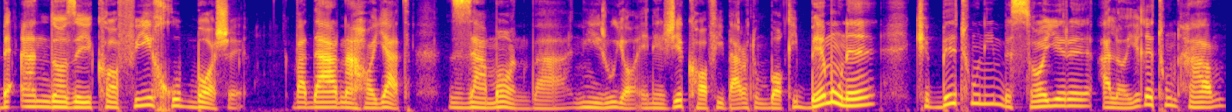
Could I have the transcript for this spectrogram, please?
به اندازه کافی خوب باشه. و در نهایت زمان و نیرو یا انرژی کافی براتون باقی بمونه که بتونیم به سایر علایقتون هم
